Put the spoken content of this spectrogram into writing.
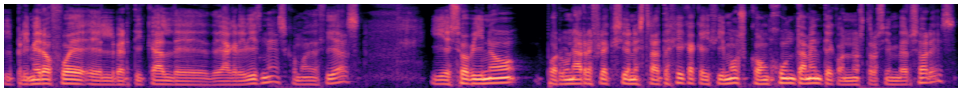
El primero fue el vertical de, agribusiness, como decías, y eso vino por una reflexión estratégica que hicimos conjuntamente con nuestros inversores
